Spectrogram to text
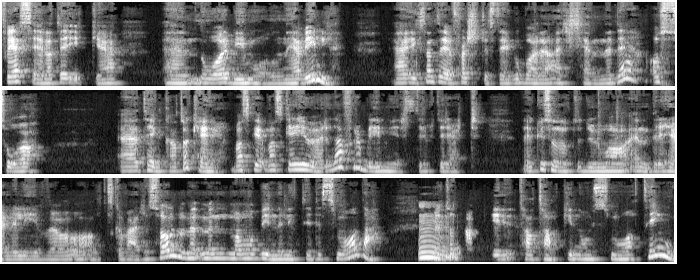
For jeg ser at jeg ikke eh, når de målene jeg vil. Eh, ikke sant? Det er jo første steg å bare erkjenne det, og så eh, tenke at OK, hva skal, hva skal jeg gjøre da for å bli mer strukturert? Det er jo ikke sånn at du må endre hele livet og alt skal være sånn, men, men man må begynne litt i det små, da. Mm. ta tak i, ta tak i noen små ting.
